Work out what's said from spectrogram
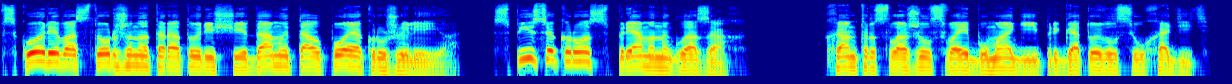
Вскоре восторженно тараторящие дамы толпой окружили ее. Список рос прямо на глазах. Хантер сложил свои бумаги и приготовился уходить.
